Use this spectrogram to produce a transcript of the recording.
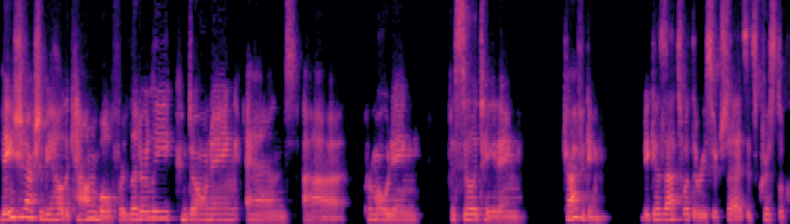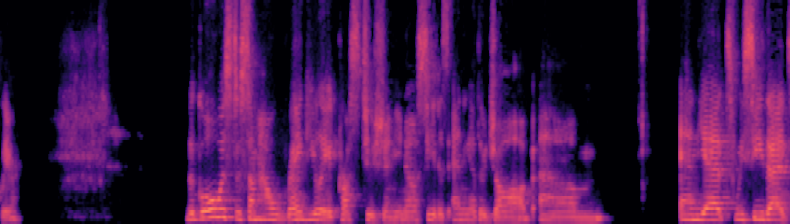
they should actually be held accountable for literally condoning and uh, promoting, facilitating trafficking, because that's what the research says. It's crystal clear the goal was to somehow regulate prostitution you know see it as any other job um, and yet we see that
